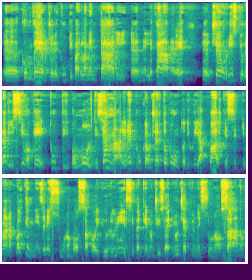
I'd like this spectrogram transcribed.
eh, convergere tutti i parlamentari eh, nelle Camere, eh, c'è un rischio gravissimo che tutti o molti si ammalino e dunque a un certo punto, di qui a qualche settimana, a qualche mese, nessuno possa poi più riunirsi perché non c'è più nessuno sano.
